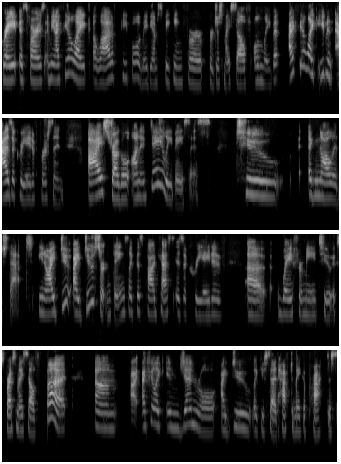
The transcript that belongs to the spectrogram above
great as far as i mean i feel like a lot of people maybe i'm speaking for for just myself only but i feel like even as a creative person i struggle on a daily basis to acknowledge that you know i do i do certain things like this podcast is a creative uh, way for me to express myself. But um, I, I feel like in general, I do, like you said, have to make a practice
